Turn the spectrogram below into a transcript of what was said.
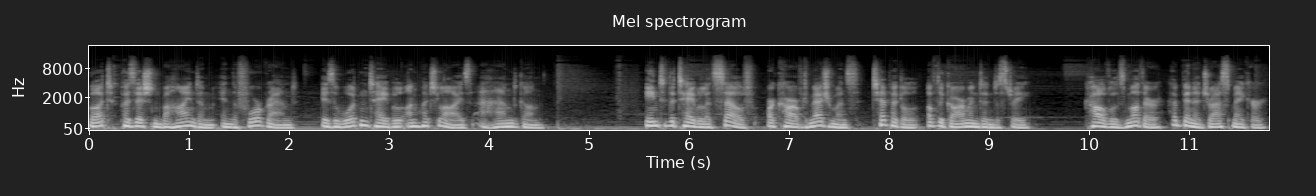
But positioned behind him in the foreground is a wooden table on which lies a handgun. Into the table itself are carved measurements typical of the garment industry. Colville's mother had been a dressmaker.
